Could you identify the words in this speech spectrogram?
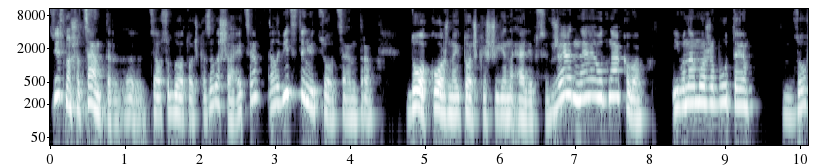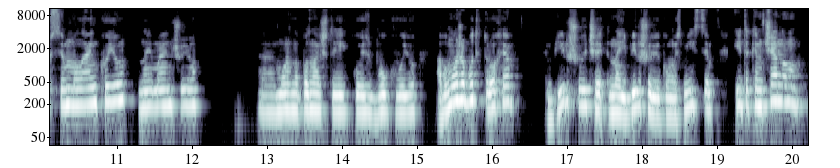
звісно, що центр, е, ця особлива точка, залишається, але відстань від цього центра до кожної точки, що є на еліпсі, вже не однакова. І вона може бути зовсім маленькою, найменшою, е, можна позначити якоюсь буквою, або може бути трохи більшою чи найбільшою в якомусь місці. І таким чином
